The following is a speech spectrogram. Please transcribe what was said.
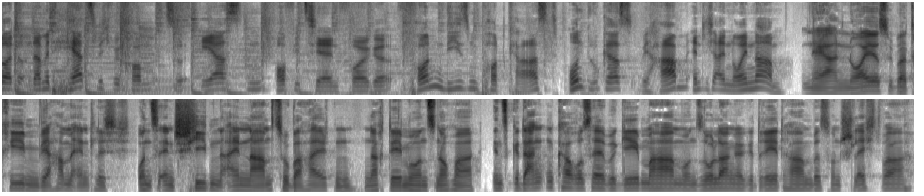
Leute, und damit herzlich willkommen zur ersten offiziellen Folge von diesem Podcast. Und Lukas, wir haben endlich einen neuen Namen. Naja, neu ist übertrieben. Wir haben endlich uns entschieden, einen Namen zu behalten, nachdem wir uns nochmal ins Gedankenkarussell begeben haben und so lange gedreht haben, bis uns schlecht war,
